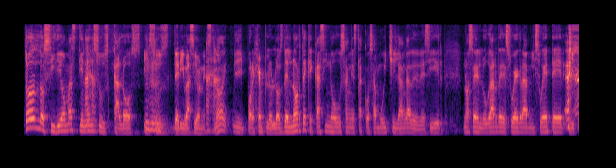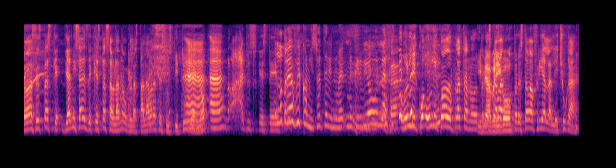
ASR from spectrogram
todos los idiomas tienen Ajá. sus calós y sus derivaciones, Ajá. ¿no? Y por ejemplo, los del norte que casi no usan esta cosa muy chilanga de decir, no sé, en lugar de suegra, mi suéter y todas estas que ya ni sabes de qué estás hablando porque las palabras se sustituyen, ¿no? Ah, ah. No, ay, pues que este. El otro día fui con mi suéter y me, me sirvió una. Un, licua- un licuado de plátano, Y pero, me estaba, abrigó. pero estaba fría la lechuga.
